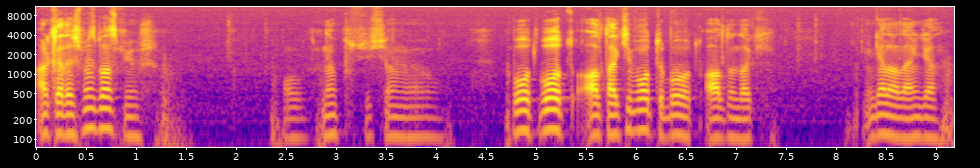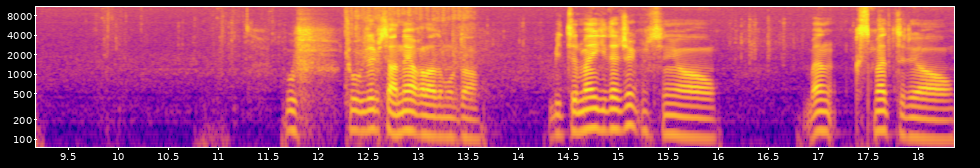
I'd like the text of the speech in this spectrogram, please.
Arkadaşımız basmıyor. Of ne pozisyon ya. Bot bot alttaki bottur bot altındaki. Gel alayım gel. Uf çok güzel bir sahne yakaladım orada. Bitirmeye gidecek misin ya? Ben kısmettir ya.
